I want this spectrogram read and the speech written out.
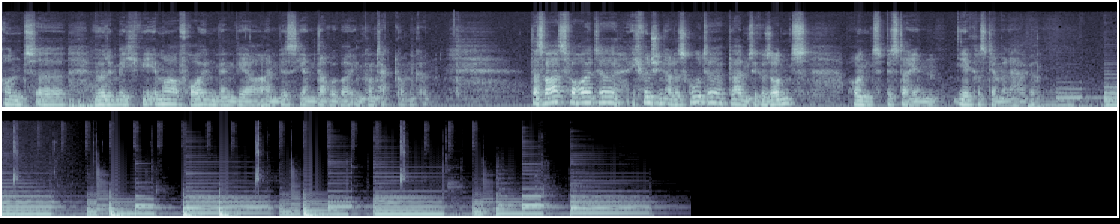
Und äh, würde mich wie immer freuen, wenn wir ein bisschen darüber in Kontakt kommen können. Das war's für heute. Ich wünsche Ihnen alles Gute, bleiben Sie gesund und bis dahin, Ihr Christian Müller-Herge.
